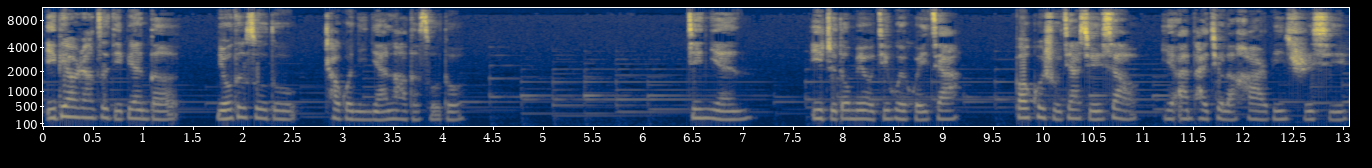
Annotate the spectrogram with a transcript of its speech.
一定要让自己变得牛的速度超过你年老的速度。今年一直都没有机会回家，包括暑假学校也安排去了哈尔滨实习。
